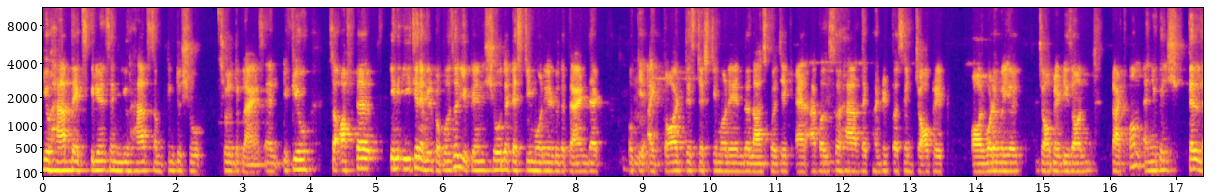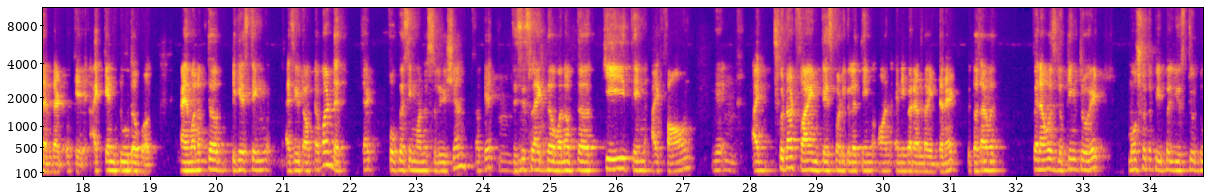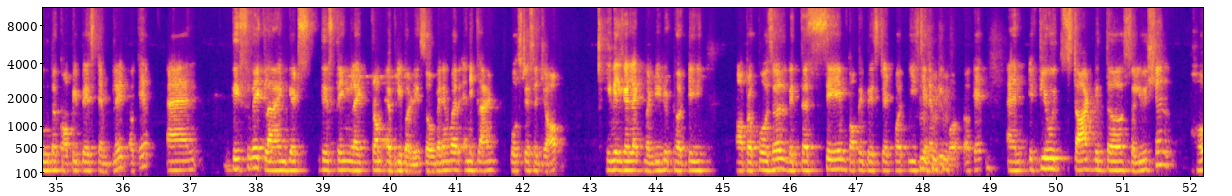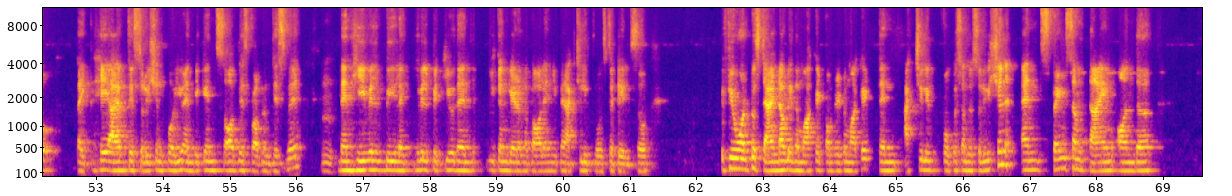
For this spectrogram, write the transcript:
you have the experience and you have something to show show the clients and if you so after in each and every proposal, you can show the testimonial to the client that okay, mm-hmm. I got this testimonial in the last project, and I've also have like hundred percent job rate or whatever your job rate is on platform, and you can tell them that okay, I can do the work. And one of the biggest thing, as you talked about, that that focusing on the solution. Okay, mm-hmm. this is like the one of the key thing I found. Mm-hmm. I could not find this particular thing on anywhere on the internet because I was when I was looking through it, most of the people used to do the copy paste template okay and this way client gets this thing like from everybody so whenever any client posts a job he will get like 20 to 30 uh, proposal with the same copy pasted for each and every work okay and if you start with the solution ho- like hey i have this solution for you and we can solve this problem this way mm. then he will be like he will pick you then you can get on the call and you can actually close the deal so if you want to stand out in the market competitive market then actually focus on the solution and spend some time on the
